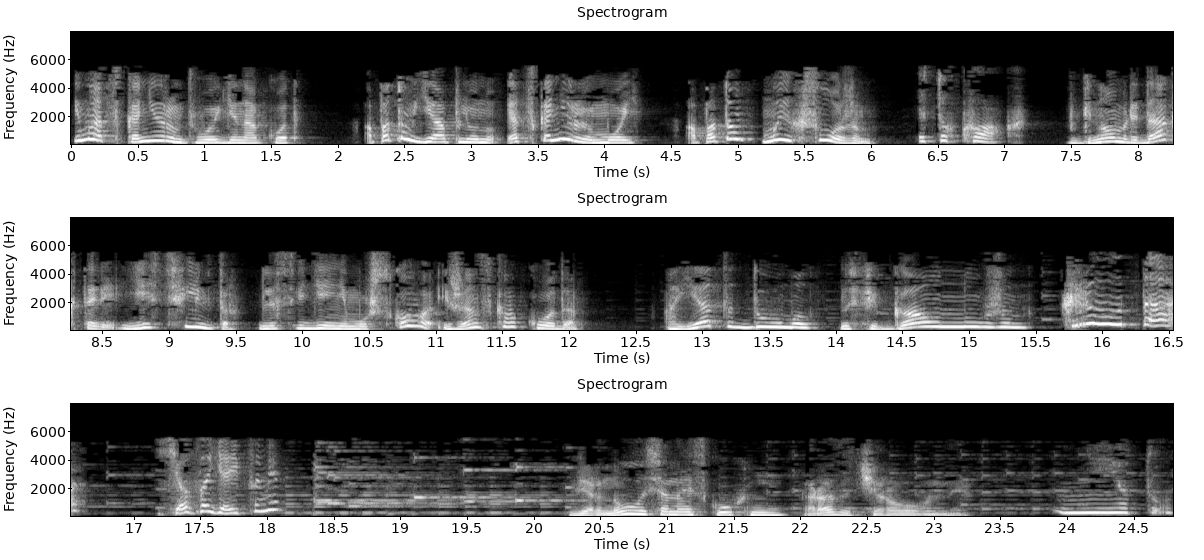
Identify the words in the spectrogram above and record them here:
и мы отсканируем твой генокод. А потом я плюну и отсканирую мой. А потом мы их сложим. Это как? В геном-редакторе есть фильтр для сведения мужского и женского кода. А я-то думал, нафига он нужен? Круто! Я за яйцами. Вернулась она из кухни, разочарованная. Нету.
